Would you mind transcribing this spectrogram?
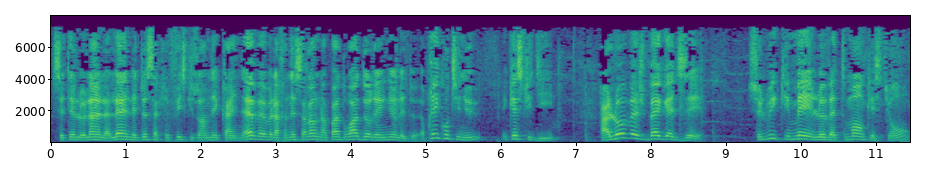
c'était le lin et la laine, les deux sacrifices qu'ils ont amenés Cain et la on n'a pas le droit de réunir les deux. Après, il continue, et qu'est-ce qu'il dit? Halovesh begedze, celui qui met le vêtement en question,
